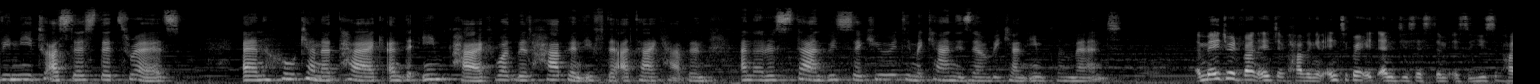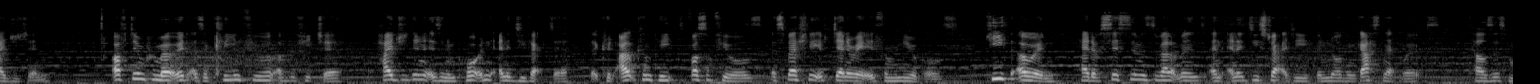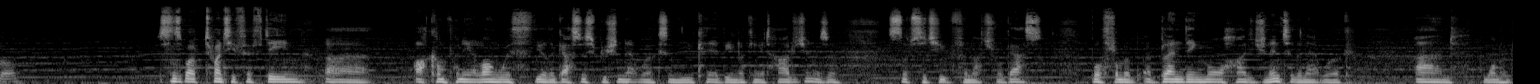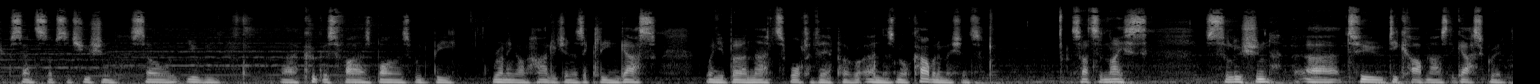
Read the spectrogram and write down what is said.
We need to assess the threats and who can attack and the impact, what will happen if the attack happen, and understand which security mechanism we can implement. A major advantage of having an integrated energy system is the use of hydrogen. Often promoted as a clean fuel of the future, hydrogen is an important energy vector that could outcompete fossil fuels, especially if generated from renewables. Keith Owen, Head of Systems Development and Energy Strategy for Northern Gas Networks, tells us more. Since about 2015, uh, our company, along with the other gas distribution networks in the UK, have been looking at hydrogen as a substitute for natural gas both from a, a blending more hydrogen into the network and 100% substitution. So you'll be, uh, cookers, fires, boilers would be running on hydrogen as a clean gas. When you burn that, it's water vapor and there's no carbon emissions. So that's a nice solution uh, to decarbonise the gas grid.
